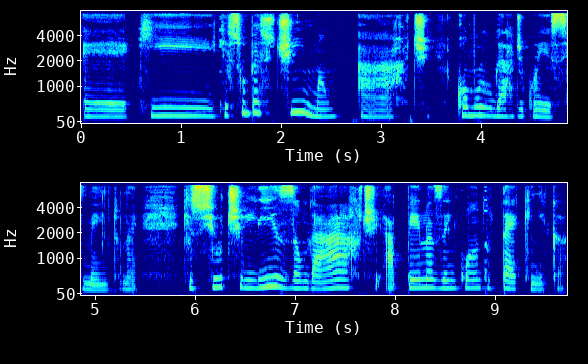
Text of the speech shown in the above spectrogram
é, que, que subestimam a arte como lugar de conhecimento, né? que se utilizam da arte apenas enquanto técnica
